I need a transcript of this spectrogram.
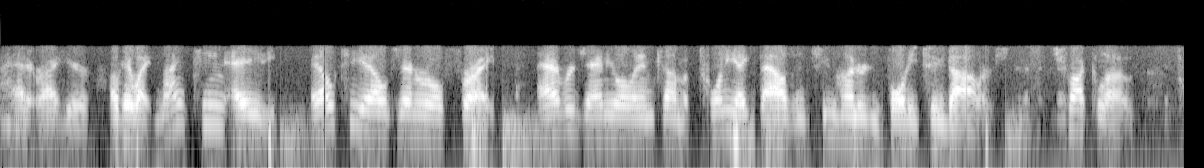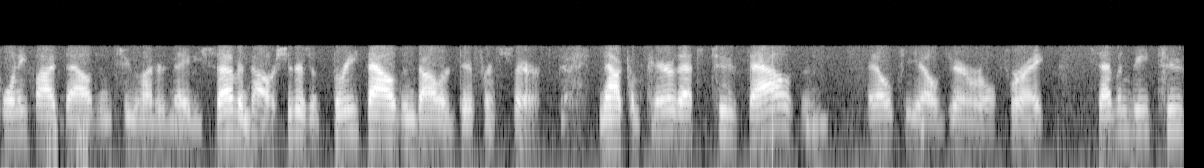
I had it right here. Okay, wait. 1980. LTL General Freight. Average annual income of twenty-eight thousand two hundred and forty-two dollars. Truckload. Twenty-five thousand two hundred and eighty-seven dollars. See, there's a three thousand dollar difference there. Now compare that to two thousand LTL General Freight, seventy-two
